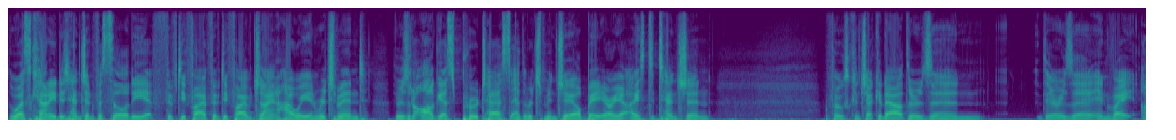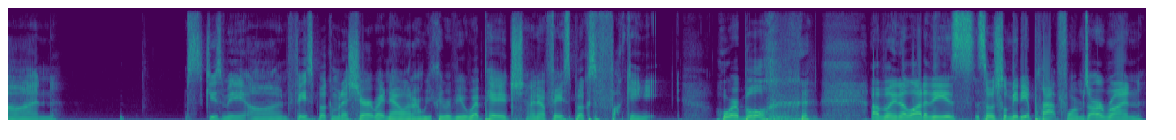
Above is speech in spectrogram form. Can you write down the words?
The West County Detention Facility at 5555 Giant Highway in Richmond. There's an August protest at the Richmond Jail, Bay Area ICE detention. Folks can check it out. There's an there's an invite on excuse me on Facebook. I'm going to share it right now on our weekly review webpage. I know Facebook's fucking horrible. I mean, a lot of these social media platforms are run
